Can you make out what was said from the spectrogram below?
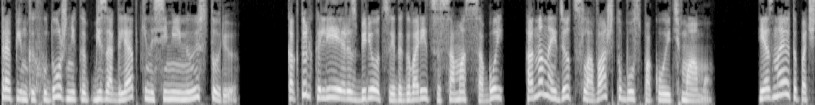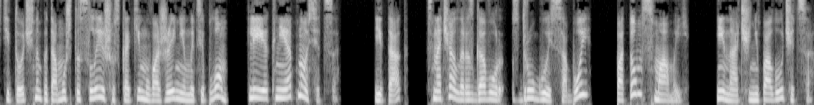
тропинкой художника без оглядки на семейную историю. Как только Лея разберется и договорится сама с собой, она найдет слова, чтобы успокоить маму. Я знаю это почти точно, потому что слышу, с каким уважением и теплом Лия к ней относится. Итак, сначала разговор с другой собой, потом с мамой. Иначе не получится.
